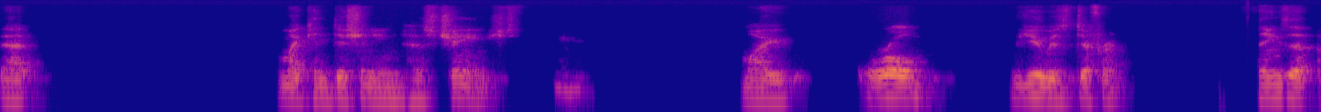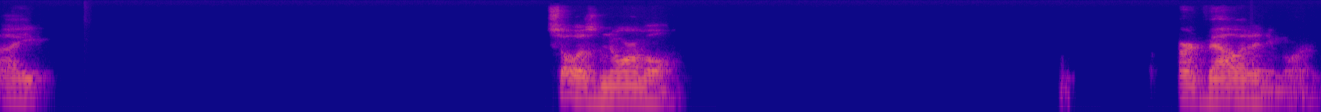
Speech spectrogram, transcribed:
that my conditioning has changed. Mhm. My world view is different. Things that I saw as normal aren't valid anymore.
